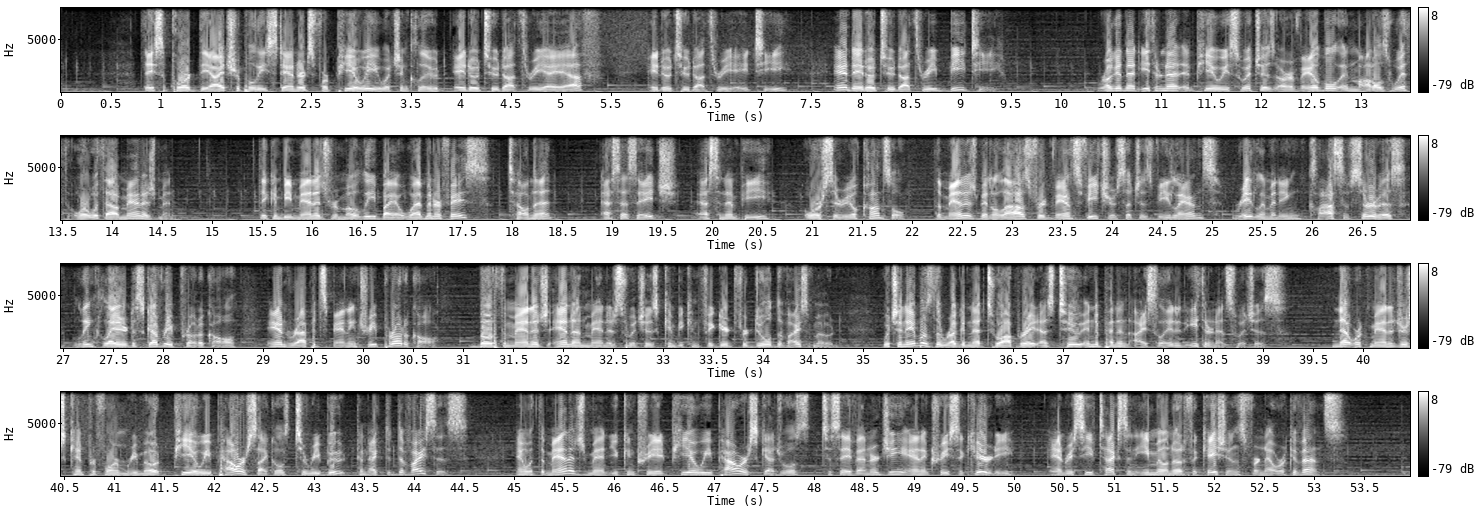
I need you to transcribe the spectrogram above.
They support the IEEE standards for PoE, which include 802.3AF, 802.3AT, and 802.3BT. RuggedNet Ethernet and PoE switches are available in models with or without management. They can be managed remotely by a web interface, Telnet, SSH, SNMP, or Serial Console. The management allows for advanced features such as VLANs, rate limiting, class of service, link layer discovery protocol, and rapid spanning tree protocol. Both the managed and unmanaged switches can be configured for dual device mode, which enables the RuggedNet to operate as two independent isolated Ethernet switches. Network managers can perform remote PoE power cycles to reboot connected devices. And with the management, you can create PoE power schedules to save energy and increase security, and receive text and email notifications for network events.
